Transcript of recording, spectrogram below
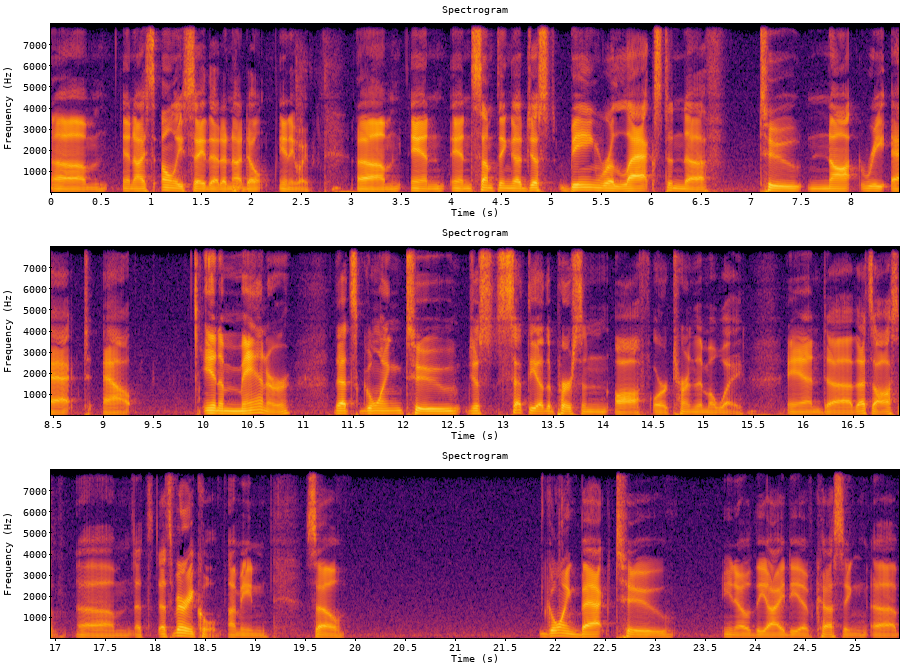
Um, and I only say that, and I don't anyway. Um, and and something of just being relaxed enough to not react out in a manner that's going to just set the other person off or turn them away, and uh, that's awesome. Um, that's that's very cool. I mean, so going back to you know the idea of cussing. Uh,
